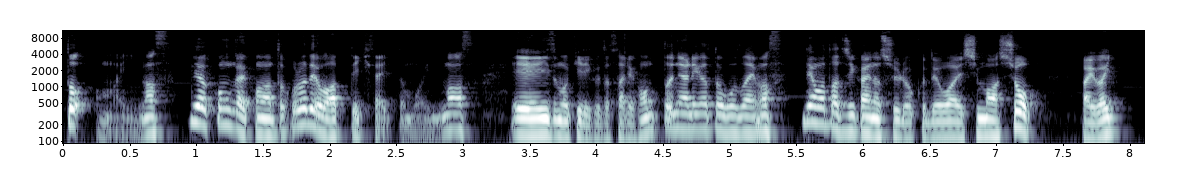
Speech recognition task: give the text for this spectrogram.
と思います。では今回こんなところで終わっていきたいと思います。えー、いつも聞いてくださり本当にありがとうございます。ではまた次回の収録でお会いしましょう。バイバイ。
